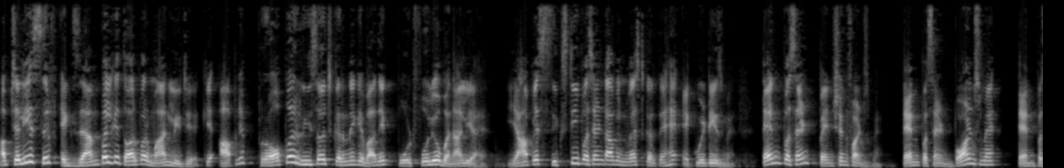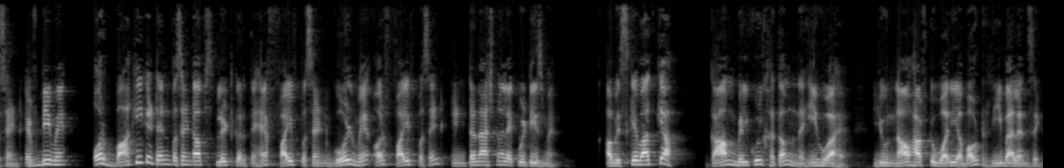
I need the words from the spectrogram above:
अब चलिए सिर्फ़ एग्ज़ाम्पल के तौर पर मान लीजिए कि आपने प्रॉपर रिसर्च करने के बाद एक पोर्टफोलियो बना लिया है। यहाँ पे 60 परसेंट आप इन्वेस्ट करते हैं इक्विटीज में 10 परसेंट पेंशन फंड्स में। टेन परसेंट बॉन्ड्स में टेन परसेंट एफ़ में और बाकी के टेन परसेंट आप स्प्लिट करते हैं फाइव परसेंट गोल्ड में और फाइव परसेंट इंटरनेशनल इक्विटीज में। अब इसके बाद क्या? काम बिल्कुल खत्म नहीं हुआ है। You now have to worry about rebalancing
